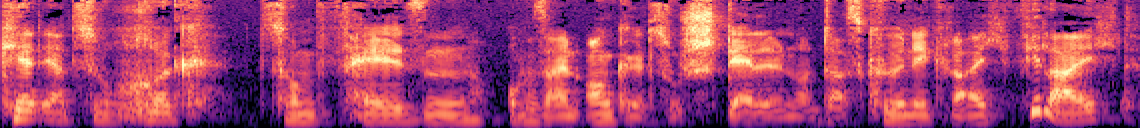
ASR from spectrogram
kehrt er zurück zum Felsen, um seinen Onkel zu stellen und das Königreich. Vielleicht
